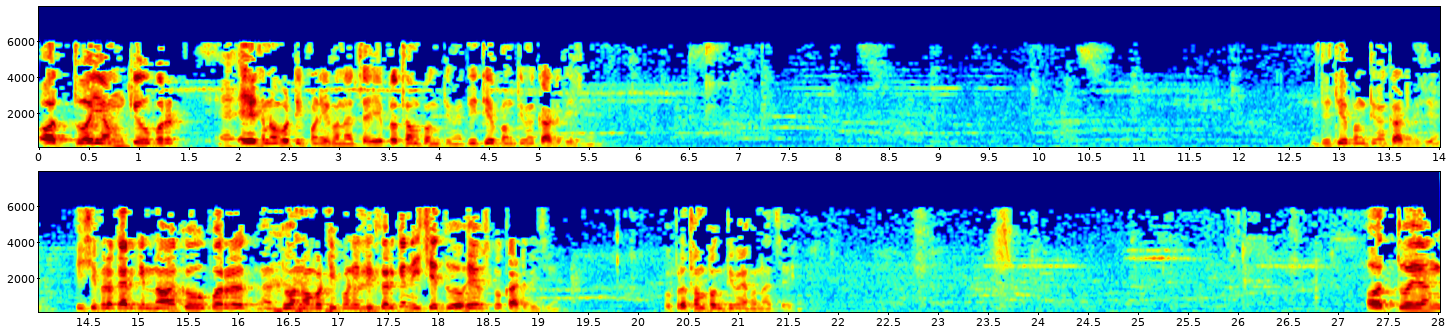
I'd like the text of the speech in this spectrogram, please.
अद्वयम के ऊपर एक नंबर टिप्पणी होना चाहिए, प्रथम पंक्ति में, द्वितीय पंक्ति में काट दीजिए। द्वितीय पंक्ति में काट दीजिए। इसी प्रकार की न के ऊपर दो नंबर टिप्पणी लिख करके नीचे दो है, उसको काट दीजिए। वो प्रथम पंक्ति में होना चाहिए। अद्वयं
